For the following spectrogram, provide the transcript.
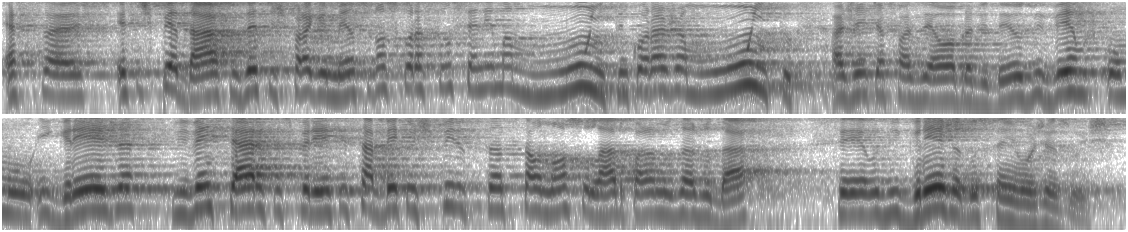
essas, esses pedaços, esses fragmentos, nosso coração se anima muito, encoraja muito a gente a fazer a obra de Deus, vivermos como igreja, vivenciar essa experiência e saber que o Espírito Santo está ao nosso lado para nos ajudar a sermos igreja do Senhor Jesus.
